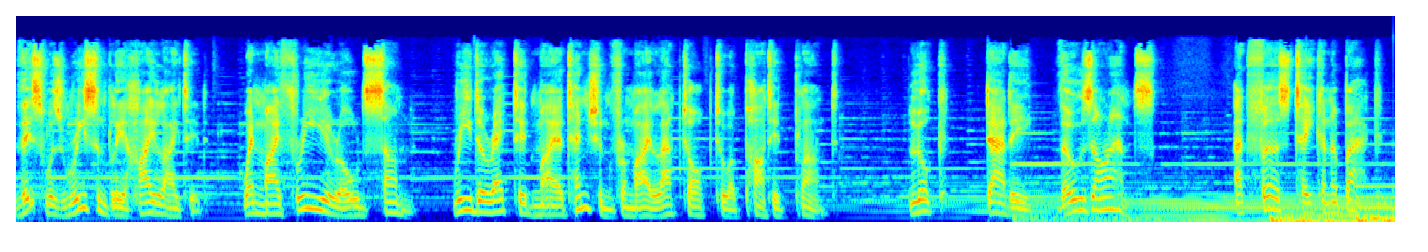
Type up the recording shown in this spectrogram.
This was recently highlighted when my three-year-old son redirected my attention from my laptop to a potted plant. Look, Daddy, those are ants. At first taken aback,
